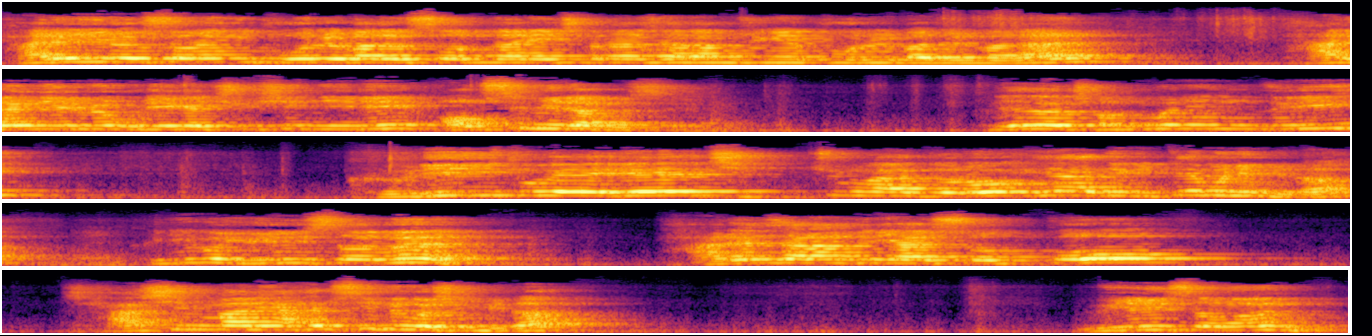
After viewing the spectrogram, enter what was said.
다른 이로서는 구원을 받을 수 없나니 천한 사람 중에 구원을 받을 만한 다른 이름을 우리에게 주신 일이 없음이라고 했어요. 그래서 전문인들이 그리스도에게 집중하도록 해야 되기 때문입니다. 그리고 유일성은 다른 사람들이 할 수 없고 자신만이 할 수 있는 것입니다. 유일성은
